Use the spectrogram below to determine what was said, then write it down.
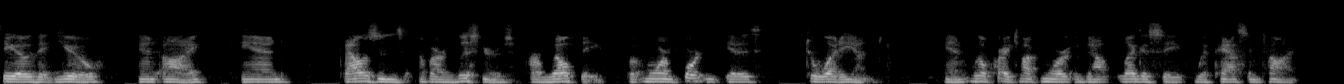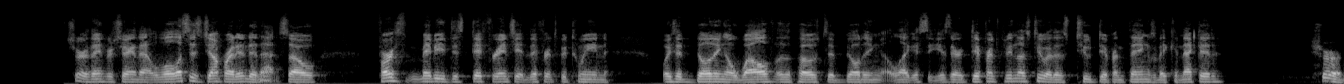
Theo, that you and I and thousands of our listeners are wealthy, but more important is to what end? And we'll probably talk more about legacy with passing time. Sure. Thanks for sharing that. Well, let's just jump right into that. So, first, maybe just differentiate the difference between what you said, building a wealth as opposed to building a legacy. Is there a difference between those two? Are those two different things? Are they connected? Sure.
